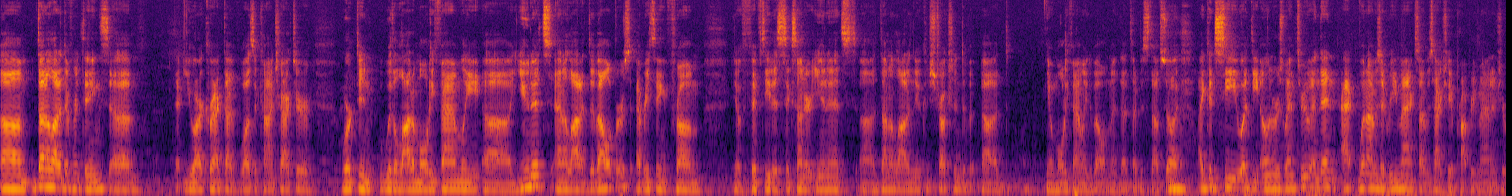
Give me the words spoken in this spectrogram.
um, done a lot of different things. Um, that you are correct. I was a contractor, worked in with a lot of multifamily uh, units and a lot of developers. Everything from you know 50 to 600 units. Uh, done a lot of new construction. de- Uh, you know, multifamily development, that type of stuff. So I, I could see what the owners went through. And then at, when I was at Remax, I was actually a property manager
